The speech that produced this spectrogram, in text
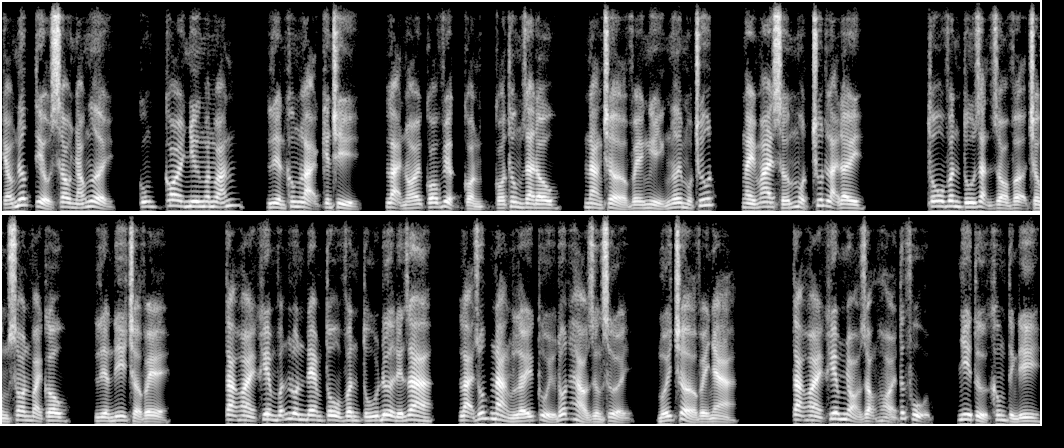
kéo nước tiểu sau nháo người, cũng coi như ngoan ngoãn, liền không lại kiên trì, lại nói có việc còn có thông ra đâu, nàng trở về nghỉ ngơi một chút, ngày mai sớm một chút lại đây. Tô Vân Tú dặn dò vợ chồng son vài câu, liền đi trở về. Tạ Hoài Khiêm vẫn luôn đem Tô Vân Tú đưa đến ra, lại giúp nàng lấy tuổi đốt hảo giường sưởi, mới trở về nhà. Tạ Hoài Khiêm nhỏ giọng hỏi tức phụ, nhi tử không tỉnh đi.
